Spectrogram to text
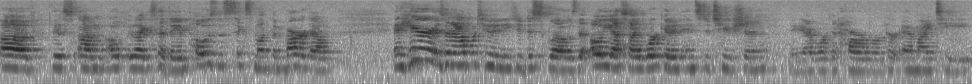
of this, um, oh, like I said, they imposed the six-month embargo. And here is an opportunity to disclose that, oh yes, I work at an institution, maybe I work at Harvard or MIT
